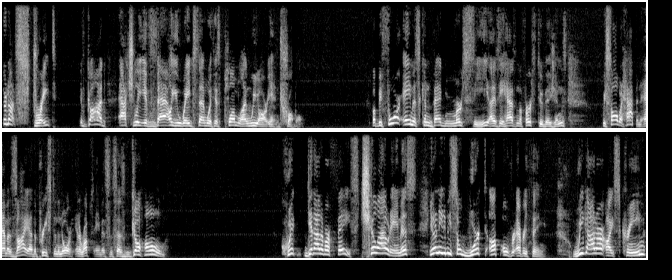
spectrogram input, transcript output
They're not straight. If God actually evaluates them with his plumb line, we are in trouble. But before Amos can beg mercy, as he has in the first two visions, we saw what happened. Amaziah, the priest in the north, interrupts Amos and says, Go home. Quit, get out of our face. Chill out, Amos. You don't need to be so worked up over everything. We got our ice cream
